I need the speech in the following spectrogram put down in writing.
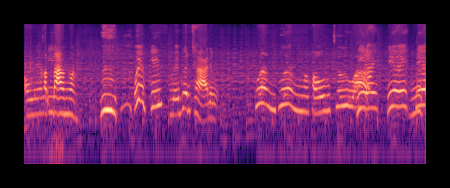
เอาแรงขับอีกตามก่อนเฮ้ยอากิฟทำไมเพื่อนช้าจังอะเพื่อนเพื่อนเขาชื่อว่า นี่ไงนี่ไงนี่ไง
